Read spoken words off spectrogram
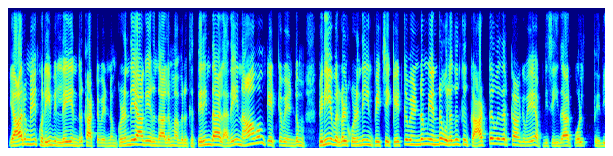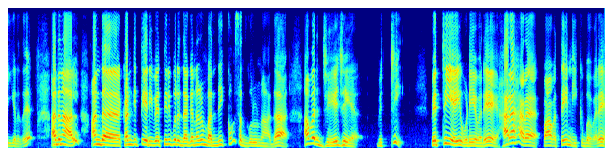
யாருமே குறைவில்லை என்று காட்ட வேண்டும். குழந்தையாக இருந்தாலும் அவருக்கு தெரிந்தால் அதை நாமும் கேட்க வேண்டும். பெரியவர்கள் குழந்தையின் பேச்சை கேட்க வேண்டும் என்று உலகுக்கு காட்டுவதற்காகவே அப்படி செய்தார் போல் தெரிகிறது. அதனால் அந்த கண்டித்து அறிவ திரிபுர தகனரும் வந்திக்கும் சத்குருநாதா. அவர் ஜெய ஜெய வெற்றி. வெற்றியை உடையவரே ஹரஹர பாவத்தை நீக்குபவரே.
